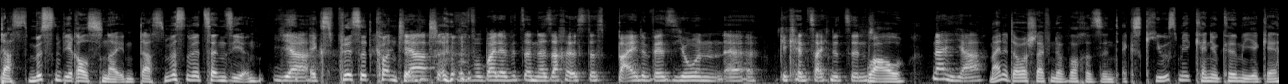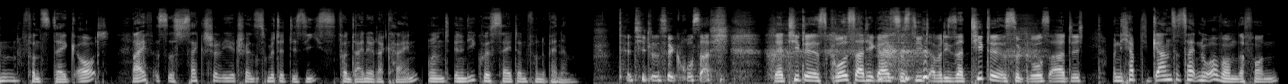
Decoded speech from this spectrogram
Das müssen wir rausschneiden, das müssen wir zensieren. Ja. Explicit Content. Ja, wobei der Witz an der Sache ist, dass beide Versionen äh, gekennzeichnet sind. Wow. Naja. Meine Dauerschleifen der Woche sind Excuse Me, Can You Kill Me Again von Stakeout, Life is a Sexually Transmitted Disease von oder Kein und In Liquid Satan von Venom. Der Titel ist ja großartig. Der Titel ist großartiger als das Lied, aber dieser Titel ist so großartig und ich habe die ganze Zeit einen Ohrwurm davon.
